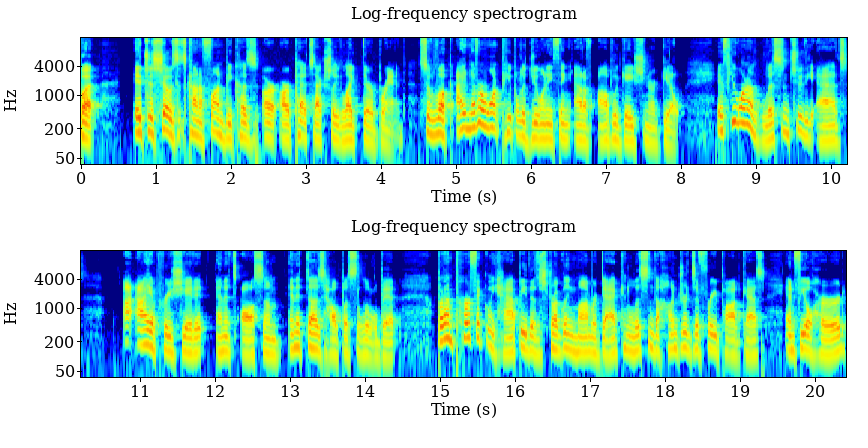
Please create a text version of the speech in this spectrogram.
But it just shows it's kind of fun because our, our pets actually like their brand. So, look, I never want people to do anything out of obligation or guilt. If you want to listen to the ads, I, I appreciate it and it's awesome and it does help us a little bit. But I'm perfectly happy that a struggling mom or dad can listen to hundreds of free podcasts and feel heard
